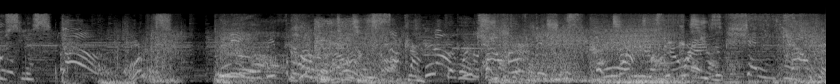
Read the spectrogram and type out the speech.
useless. You'll be Not good. Shame counter.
